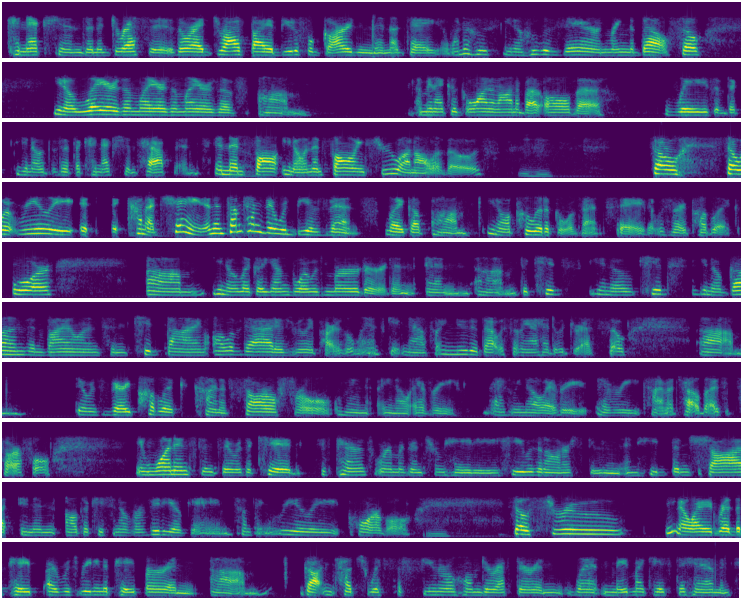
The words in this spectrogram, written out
connections and addresses or I'd drive by a beautiful garden and I'd say, I wonder who's you know, who lives there and ring the bell. So, you know, layers and layers and layers of um I mean I could go on and on about all the ways of the you know that the connections happen and then fall you know and then following through on all of those mm-hmm. so so it really it it kind of changed. And then sometimes there would be events like a um you know a political event say that was very public. Or um you know like a young boy was murdered and and um the kids you know kids you know guns and violence and kids dying all of that is really part of the landscape now. So i knew that that was something i had to address. So um there was very public kind of sorrowful i mean you know every as we know, every every time a child dies, it's sorrowful. In one instance, there was a kid. His parents were immigrants from Haiti. He was an honor student, and he'd been shot in an altercation over a video game. Something really horrible. Mm. So through, you know, I had read the paper. I was reading the paper and um, got in touch with the funeral home director and went and made my case to him, and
